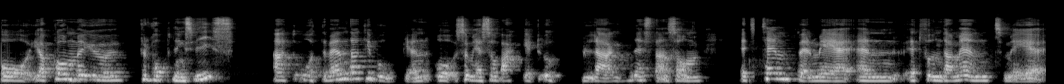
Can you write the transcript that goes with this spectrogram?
Och jag kommer ju förhoppningsvis att återvända till boken och, som är så vackert upplagd nästan som ett tempel med en, ett fundament med,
